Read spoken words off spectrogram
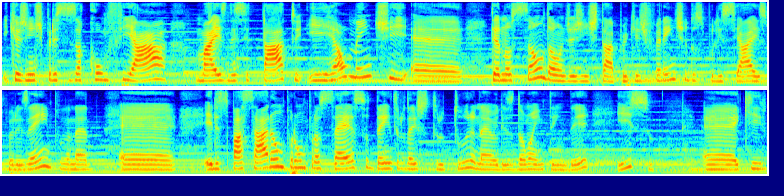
e que a gente precisa confiar mais nesse tato e realmente é, ter noção de onde a gente tá. Porque diferente dos policiais, por exemplo, né? é, eles passaram por um processo dentro da estrutura, né? Eles dão a entender isso. É, que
